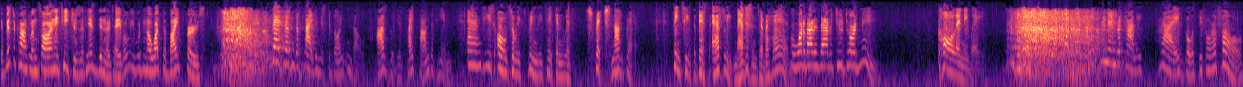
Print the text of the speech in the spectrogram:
If Mr. Conklin saw any teachers at his dinner table, he wouldn't know what to bite first. That doesn't apply to Mr. Boynton, though. Osgood is quite fond of him. And he's also extremely taken with Stretch Snodgrass. Thinks he's the best athlete Madison's ever had. Well, what about his attitude toward me? Call anyway. Remember, Connie, pride goes before a fall.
